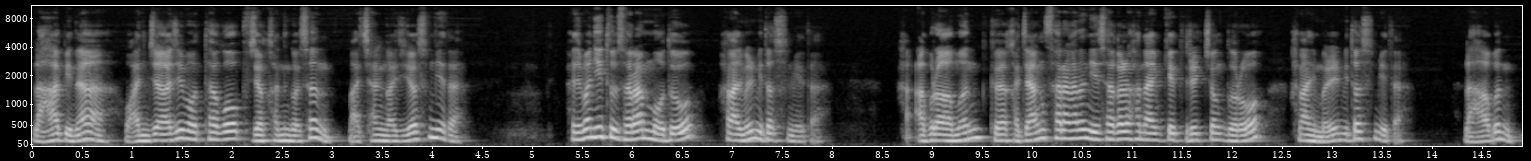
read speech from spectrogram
라합이나 완전하지 못하고 부족한 것은 마찬가지였습니다. 하지만 이 두 사람 모두 하나님을 믿었습니다. 아브라함은 그가 가장 사랑하는 이삭을 하나님께 드릴 정도로 하나님을 믿었습니다. 라합은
